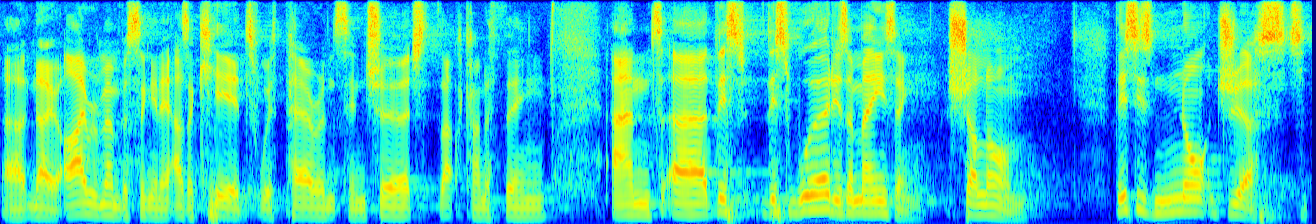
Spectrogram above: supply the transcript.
Uh, no, I remember singing it as a kid with parents in church, that kind of thing. And uh, this, this word is amazing shalom. This is not just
